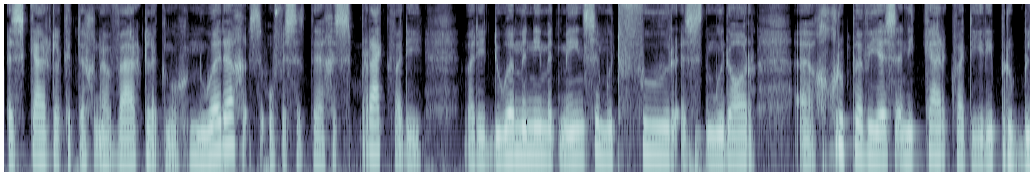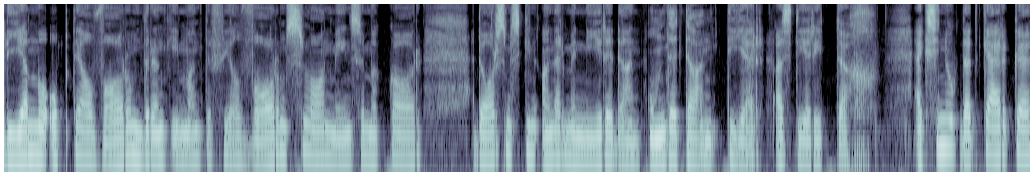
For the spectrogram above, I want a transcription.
is kerklike tug nou werklik nog nodig is, of is dit 'n gesprek wat die wat die dominee met mense moet voer? Is moet daar uh, groepe wees in die kerk wat hierdie probleme optel? Waarom drink iemand te veel? Waarom slaan mense mekaar? Daar's miskien ander maniere dan om dit te hanteer as deur die tug. Ek sien ook dat kerke,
